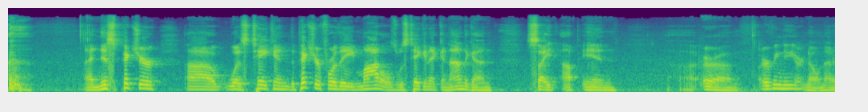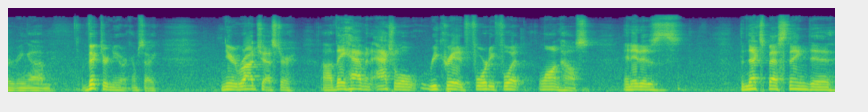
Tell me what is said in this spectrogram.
and this picture uh, was taken. The picture for the models was taken at Ganondagan site up in uh, or, um, Irving, New York. No, not Irving. Um, Victor, New York. I'm sorry, near Rochester. Uh, they have an actual recreated 40 foot longhouse, and it is the next best thing to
